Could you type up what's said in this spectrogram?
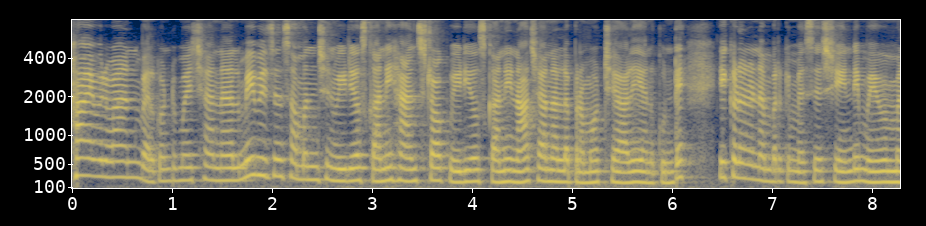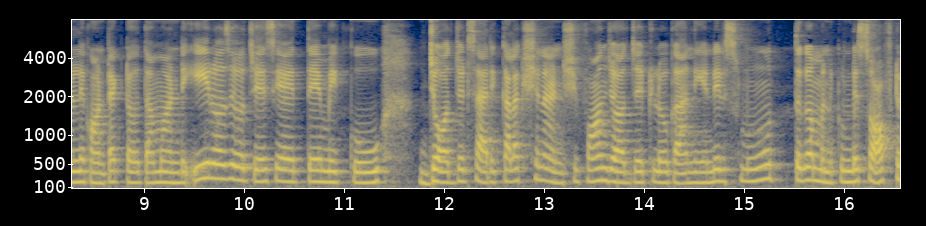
Hi everyone welcome to my channel మీ బిజినెస్ సంబంధించిన వీడియోస్ కానీ హ్యాండ్ స్టాక్ వీడియోస్ కానీ నా ఛానల్లో ప్రమోట్ చేయాలి అనుకుంటే ఇక్కడ ఉన్న నెంబర్కి మెసేజ్ చేయండి. మేము మిమ్మల్ని కాంటాక్ట్ అవుతాము. అండి ఈరోజు వచ్చేసి అయితే మీకు georgette sari collection and chiffon జార్జెట్లో కానివ్వండి స్మూత్గా మనకు ఉండే సాఫ్ట్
